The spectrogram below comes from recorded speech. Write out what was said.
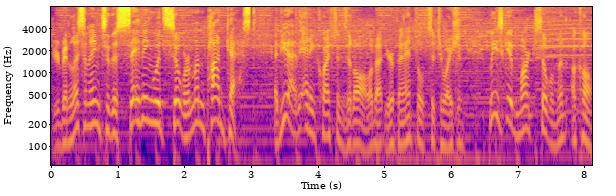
you've been listening to the saving with silverman podcast if you have any questions at all about your financial situation please give Mark Silverman a call.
